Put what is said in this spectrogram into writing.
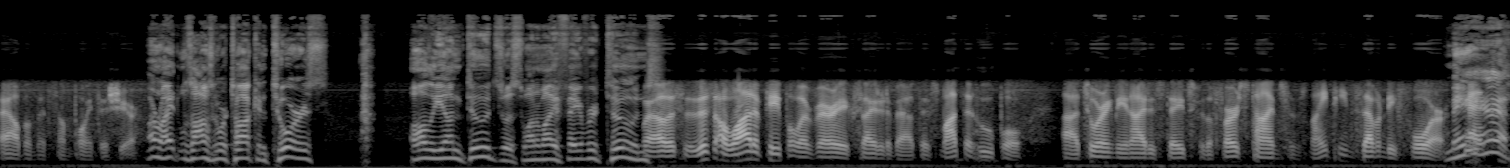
album at some point this year. All right, as long as we're talking tours, all the young dudes was one of my favorite tunes. Well, this is this. A lot of people are very excited about this. Mott the Hoople uh, touring the United States for the first time since 1974. Man. as,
